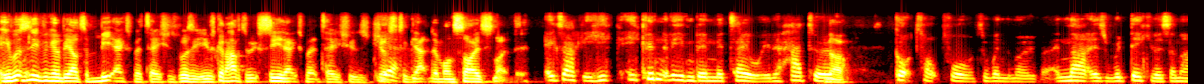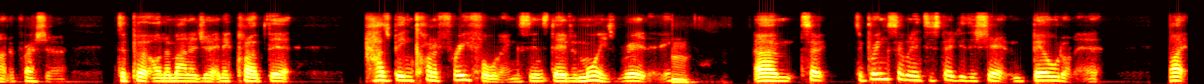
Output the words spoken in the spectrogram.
He wasn't even going to be able to meet expectations, was he? He was going to have to exceed expectations just Yeah. to get them on side slightly. exactly. He he couldn't have even been mid-table. He'd have had to have No. got top four to win them over, and that is a ridiculous amount of pressure to put on a manager in a club that has been kind of free falling since David Moyes, really. Mm. Um, so to bring someone in to steady the ship and build on it, like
